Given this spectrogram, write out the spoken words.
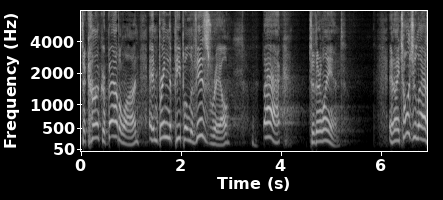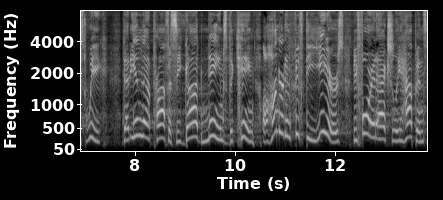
to conquer Babylon and bring the people of Israel back to their land. And I told you last week that in that prophecy, God names the king 150 years before it actually happens.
